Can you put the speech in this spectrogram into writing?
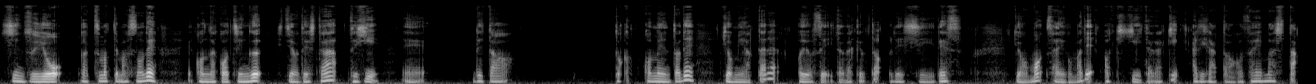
真髄をが詰まってますので、こんなコーチング必要でしたら、ぜひ、えー、レターとかコメントで興味あったらお寄せいただけると嬉しいです。今日も最後までお聴きいただきありがとうございました。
